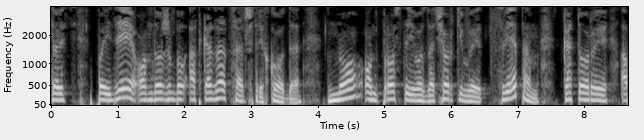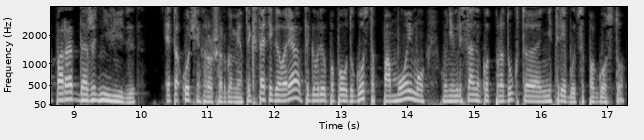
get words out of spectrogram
То есть, по идее, он должен был отказаться от штрих-кода, но он просто его зачеркивает цветом, который аппарат даже не видит. Это очень хороший аргумент. И, кстати говоря, ты говорил по поводу ГОСТа. По-моему, универсальный код продукта не требуется по ГОСТу.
